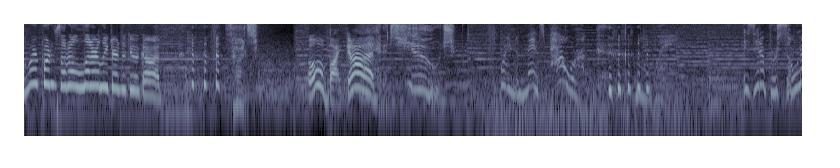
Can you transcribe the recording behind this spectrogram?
My persona literally turned into a god. That's. Oh my god. Man, it's huge. What an immense power! no way. Is it a persona?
